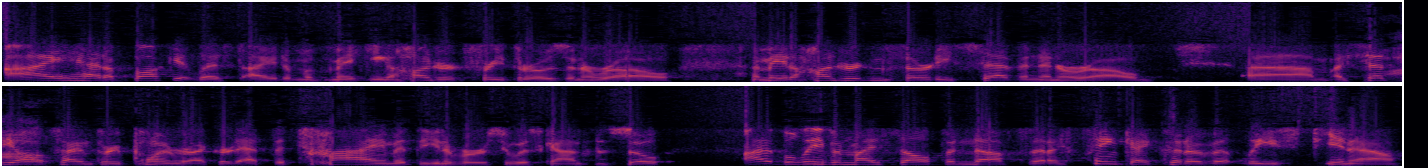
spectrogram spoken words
I had a bucket list item of making 100 free throws in a row. I made 137 in a row. Um, I set the all-time three-point record at the time at the University of Wisconsin. So I believe in myself enough that I think I could have at least, you know,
